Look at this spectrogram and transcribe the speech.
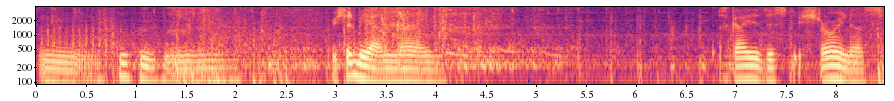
Mm. we should be at 9. This guy is just destroying us.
